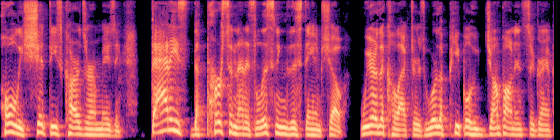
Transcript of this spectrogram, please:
Holy shit, these cards are amazing. That is the person that is listening to this damn show. We are the collectors. We're the people who jump on Instagram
